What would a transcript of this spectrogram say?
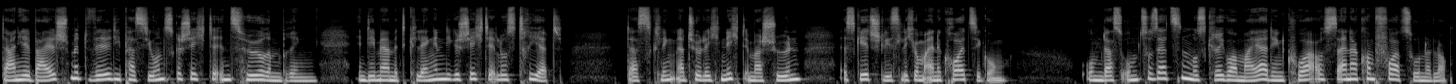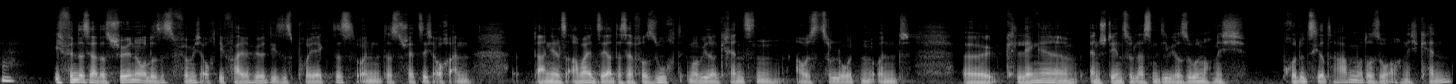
Daniel Beilschmidt will die Passionsgeschichte ins Hören bringen, indem er mit Klängen die Geschichte illustriert. Das klingt natürlich nicht immer schön, es geht schließlich um eine Kreuzigung. Um das umzusetzen, muss Gregor Meyer den Chor aus seiner Komfortzone locken ich finde es ja das Schöne oder das ist für mich auch die Fallhöhe dieses Projektes und das schätze ich auch an Daniels Arbeit sehr, dass er versucht, immer wieder Grenzen auszuloten und äh, Klänge entstehen zu lassen, die wir so noch nicht produziert haben oder so auch nicht kennen.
